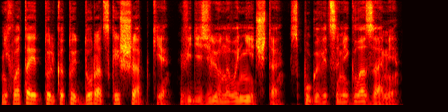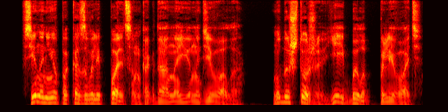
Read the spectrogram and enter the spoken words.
Не хватает только той дурацкой шапки в виде зеленого нечто с пуговицами глазами. Все на нее показывали пальцем, когда она ее надевала, ну да что же, ей было плевать.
